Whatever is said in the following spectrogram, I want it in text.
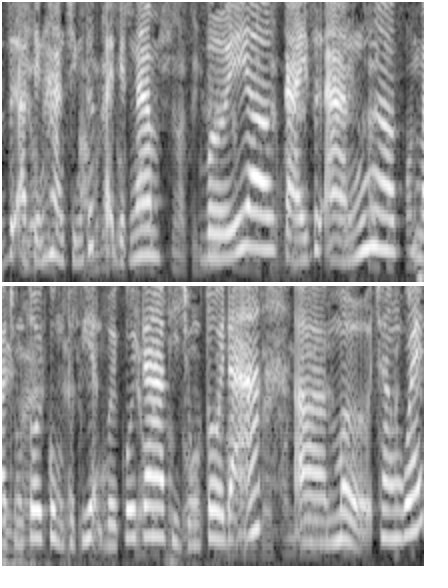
dự án tiếng Hàn chính thức tại Việt Nam. Với cái dự án mà chúng tôi cùng thực hiện với COICA thì chúng tôi đã mở trang web,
